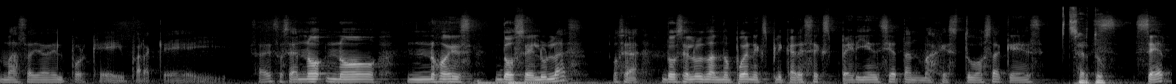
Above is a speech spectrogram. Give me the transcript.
más allá del por qué y para qué y, ¿sabes? O sea, no, no, no es dos células. O sea, dos células no pueden explicar esa experiencia tan majestuosa que es Ser tú. ser.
